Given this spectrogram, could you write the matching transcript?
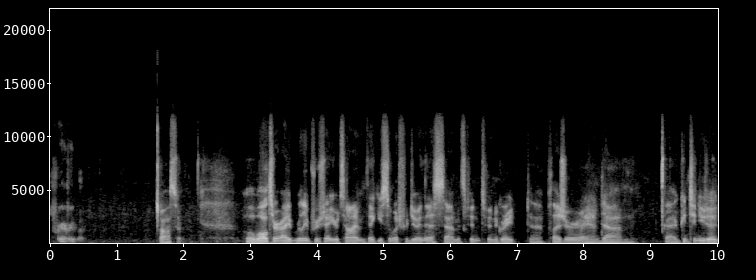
for everybody. Awesome. Well, Walter, I really appreciate your time. Thank you so much for doing this. Um, it's been it's been a great uh, pleasure, and um, I continue to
